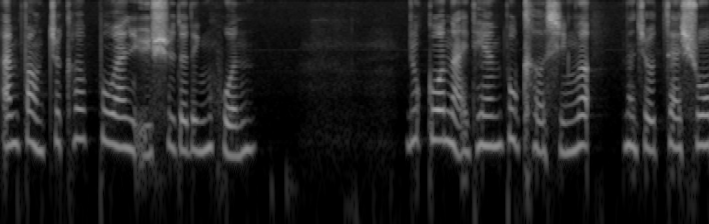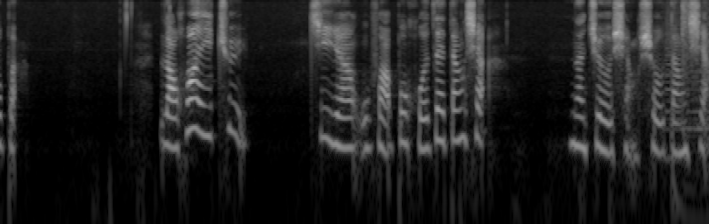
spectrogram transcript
安放这颗不安于世的灵魂。如果哪一天不可行了，那就再说吧。老话一句，既然无法不活在当下，那就享受当下。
